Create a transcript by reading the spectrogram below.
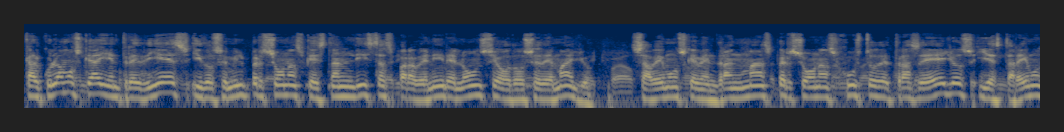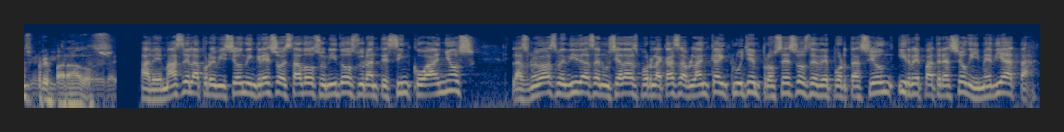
Calculamos que hay entre 10 y 12 mil personas que están listas para venir el 11 o 12 de mayo. Sabemos que vendrán más personas justo detrás de ellos y estaremos preparados. Además de la prohibición de ingreso a Estados Unidos durante cinco años, las nuevas medidas anunciadas por la Casa Blanca incluyen procesos de deportación y repatriación inmediata.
